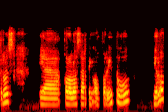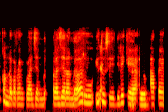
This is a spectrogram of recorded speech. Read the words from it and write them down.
Terus ya kalau lo starting over itu ya lo akan mendapatkan pelajaran pelajaran baru ya, itu sih. Jadi kayak betul. apa yang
